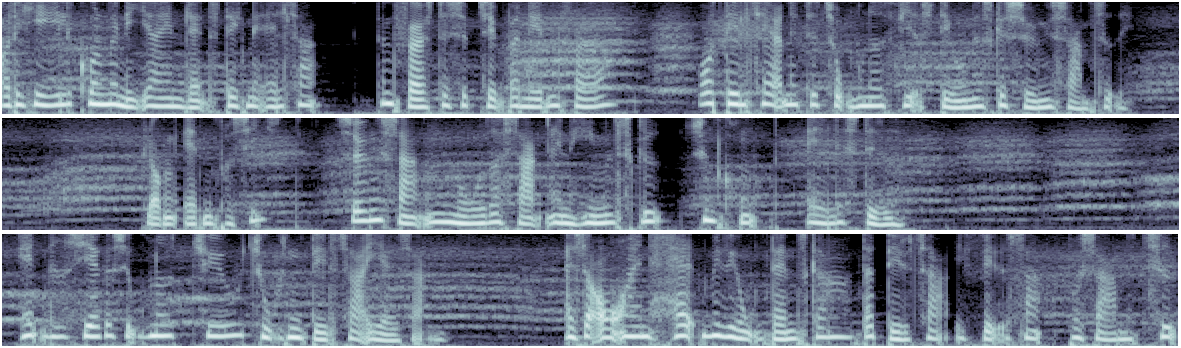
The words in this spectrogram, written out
Og det hele kulminerer i en landsdækkende alsang den 1. september 1940, hvor deltagerne til 280 stævner skal synge samtidig. Klokken 18 præcist synge sangen Moder sang en himmelsk lyd synkront alle steder. Hen ved ca. 720.000 deltager i alsangen. Altså over en halv million danskere, der deltager i fællesang på samme tid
